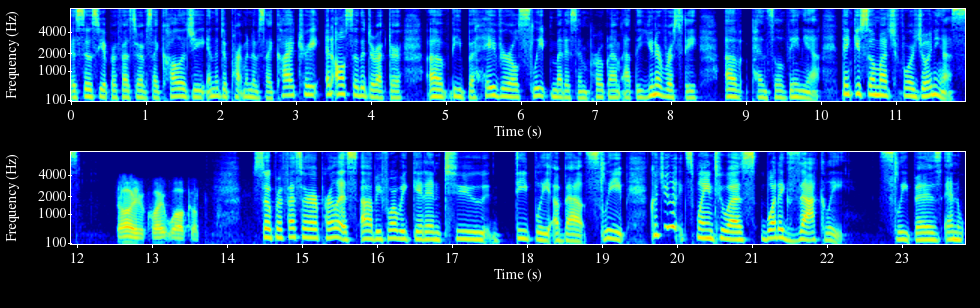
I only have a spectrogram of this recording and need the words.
Associate Professor of Psychology in the Department of Psychiatry and also the Director of the Behavioral Sleep Medicine Program at the University of Pennsylvania. Thank you so much for joining us. Oh, you're quite welcome. So, Professor Perlis, uh, before we get into deeply about sleep, could you explain to us what exactly sleep is and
